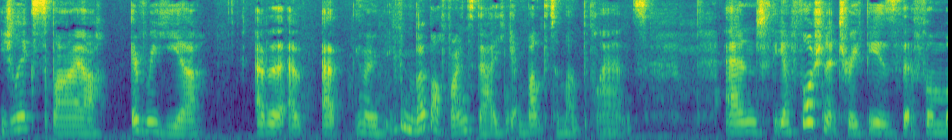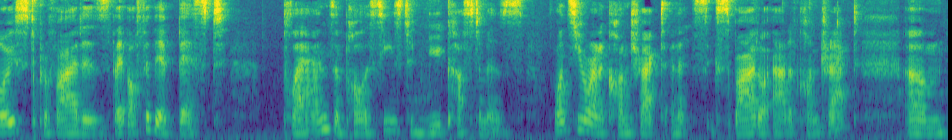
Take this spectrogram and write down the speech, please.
usually expire every year. At, a, at, at you know even mobile phones now you can get month to month plans. And the unfortunate truth is that for most providers, they offer their best plans and policies to new customers. Once you're on a contract and it's expired or out of contract, um,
